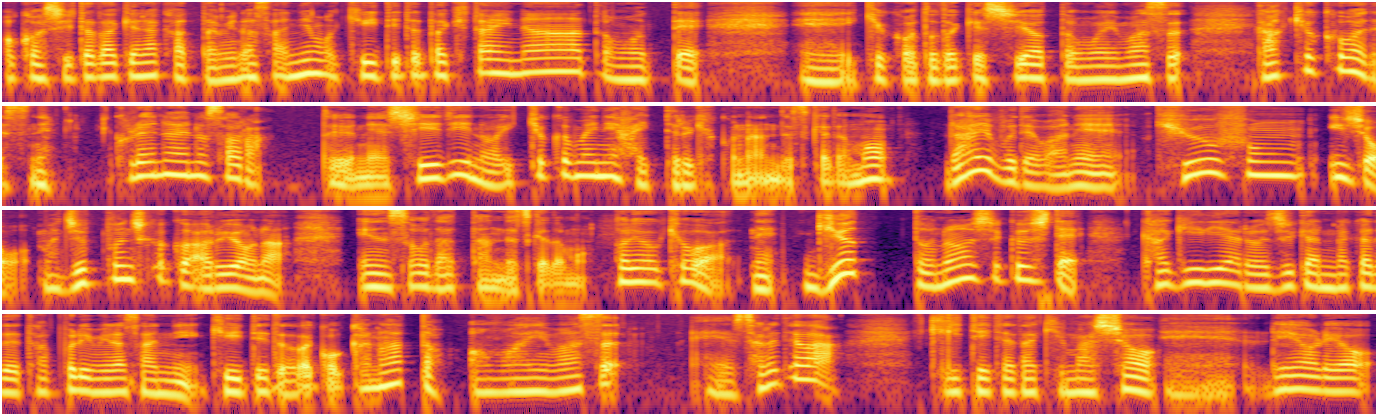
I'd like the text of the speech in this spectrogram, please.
お越しいただけなかった皆さんにも聴いていただきたいなと思って、えー、一曲お届けしようと思います。楽曲はですね、紅の空というね、CD の一曲目に入ってる曲なんですけども、ライブではね、9分以上、まあ、10分近くあるような演奏だったんですけども、それを今日はね、ギュッと濃縮して、限りあるお時間の中でたっぷり皆さんに聞いていただこうかなと思います。えー、それでは聴いていただきましょう。えー、レオレオ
